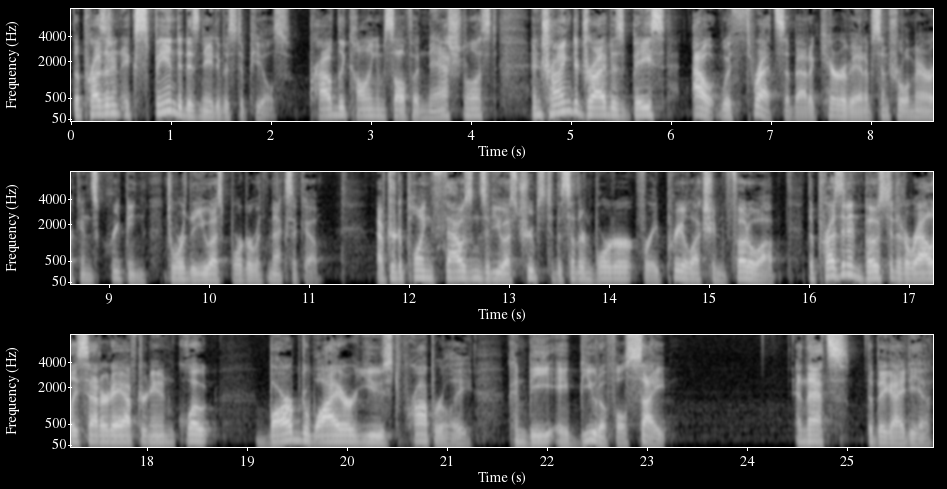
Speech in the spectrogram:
the president expanded his nativist appeals, proudly calling himself a nationalist and trying to drive his base out with threats about a caravan of Central Americans creeping toward the U.S. border with Mexico. After deploying thousands of U.S. troops to the southern border for a pre election photo op, the president boasted at a rally Saturday afternoon, quote, barbed wire used properly can be a beautiful sight. And that's the big idea.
